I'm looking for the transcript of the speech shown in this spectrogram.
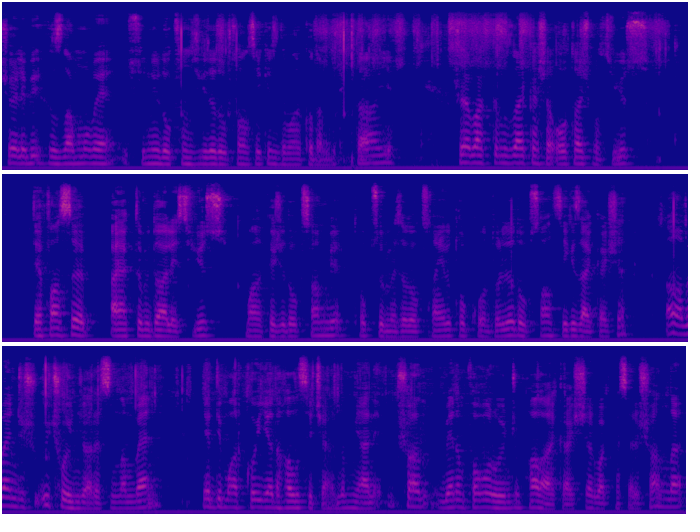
Şöyle bir hızlanma ve üstünlüğü 98'e 98 Dimarco'dan bir tık daha iyi. Şöyle baktığımızda arkadaşlar orta açması 100. Defansı ayakta müdahalesi 100. Markajı 91. Top sürmesi 97. Top kontrolü de 98 arkadaşlar. Ama bence şu 3 oyuncu arasından ben ya Dimarco'yu ya da Hal'ı seçerdim. Yani şu an benim favori oyuncum Hal arkadaşlar. Bak mesela şu anda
